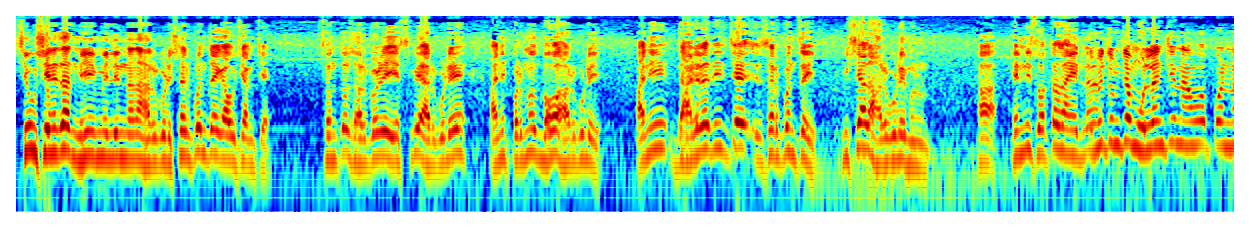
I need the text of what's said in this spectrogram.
शिवसेनेचाच मी मिलिंद नाना हरगुडे सरपंच आहे गावचे आमचे. संतोष हरगुडे एस पी हरगुडे आणि प्रमोद भाऊ हरगुडे. आणि धाडेरातीचे सरपंच आहे विशाल हरगुडे म्हणून. हा यांनी स्वतः सांगितलं तुम्ही तुमच्या मुलांची नावं पण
